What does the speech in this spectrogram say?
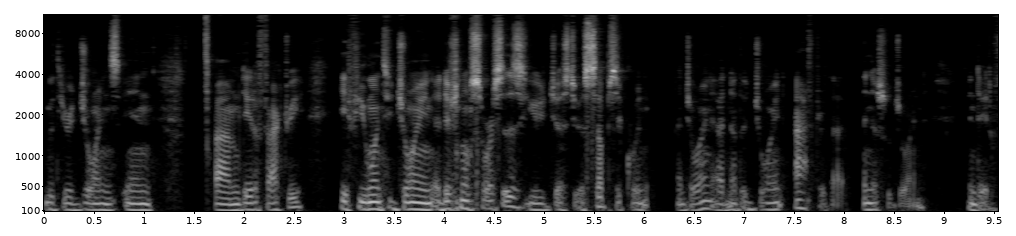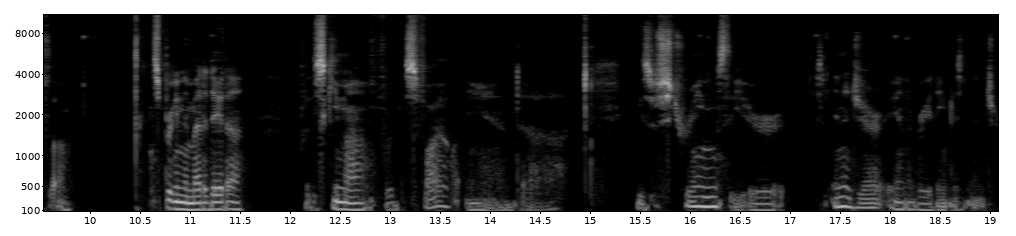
with your joins in um, Data Factory. If you want to join additional sources, you just do a subsequent join, add another join after that initial join in Dataflow. Let's bring in the metadata for the schema for this file, and uh, these are strings. The year is an integer, and the rating is an integer.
